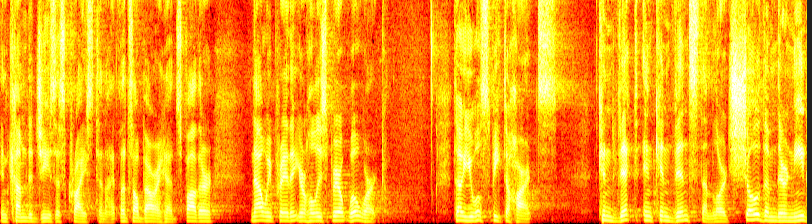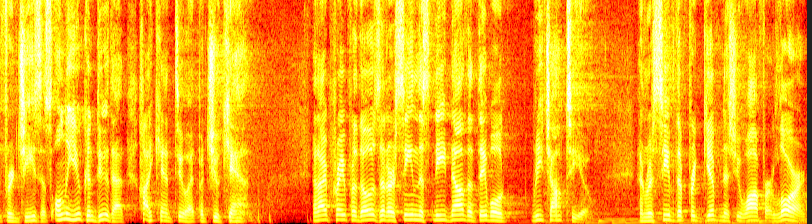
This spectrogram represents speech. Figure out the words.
and come to Jesus Christ tonight. Let's all bow our heads. Father, now we pray that your Holy Spirit will work, that you will speak to hearts. Convict and convince them, Lord. Show them their need for Jesus. Only you can do that. I can't do it, but you can. And I pray for those that are seeing this need now that they will reach out to you and receive the forgiveness you offer. Lord,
